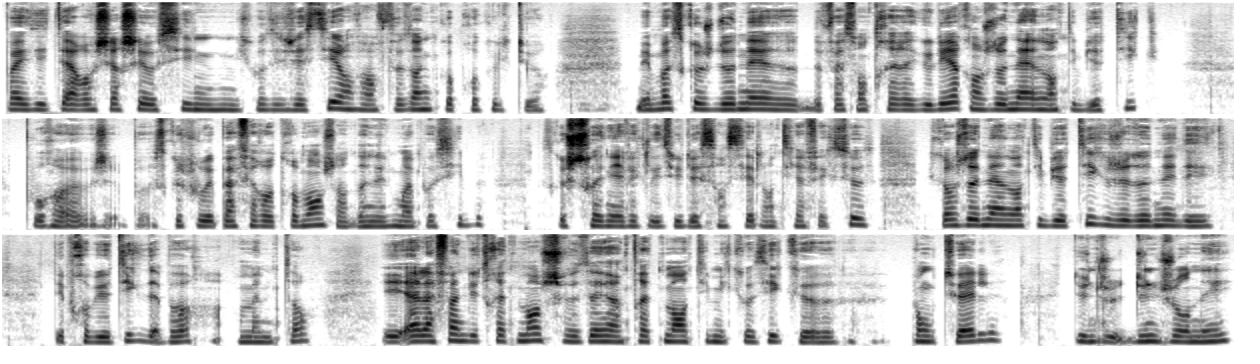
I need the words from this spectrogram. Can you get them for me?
pas hésiter à rechercher aussi une mycose digestive en faisant une coproculture. Mhm. Mais moi, ce que je donnais euh, de façon très régulière, quand je donnais un antibiotique, pour, euh, parce que je ne pouvais pas faire autrement, j'en donnais le moins possible, parce que je soignais avec les huiles essentielles anti-infectieuses. Quand je donnais un antibiotique, je donnais des, probiotiques d'abord, en même temps. Et à la fin du traitement, je faisais un traitement antimycosique euh, ponctuel d'une journée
